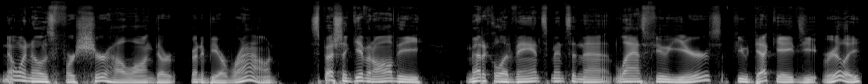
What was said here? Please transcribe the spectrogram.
no one knows for sure how long they're going to be around, especially given all the medical advancements in the last few years, a few decades, really,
